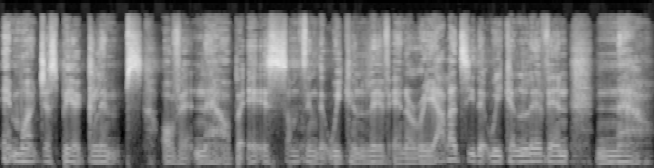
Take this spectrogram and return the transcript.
It might just be a glimpse of it now, but it is something that we can live in, a reality that we can live in now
